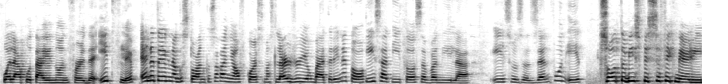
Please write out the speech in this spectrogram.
Wala po tayo nun for the 8 Flip. And ito yung nagustuhan ko sa kanya. Of course, mas larger yung battery nito kaysa dito sa Vanilla Asus Zenfone 8. So, to be specific, Mary,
